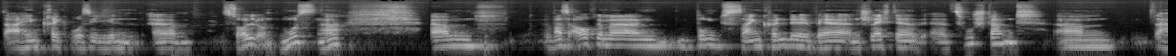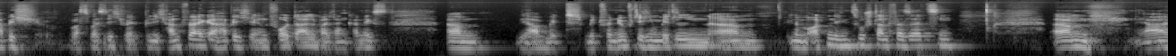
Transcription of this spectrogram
dahin kriegt, wo sie hin ähm, soll und muss. Ne? Ähm, was auch immer ein Punkt sein könnte, wäre ein schlechter äh, Zustand. Ähm, da habe ich, was weiß ich, bin ich Handwerker, habe ich einen Vorteil, weil dann kann ich es ähm, ja, mit, mit vernünftigen Mitteln ähm, in einem ordentlichen Zustand versetzen. Ähm, ja,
